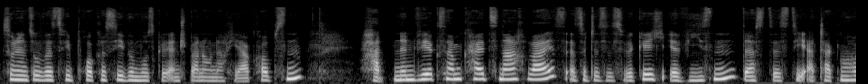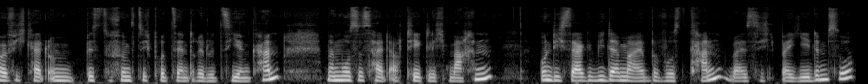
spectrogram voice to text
sondern sowas wie progressive Muskelentspannung nach Jakobsen hat einen Wirksamkeitsnachweis. Also das ist wirklich erwiesen, dass das die Attackenhäufigkeit um bis zu 50 Prozent reduzieren kann. Man muss es halt auch täglich machen. Und ich sage wieder mal bewusst kann, weil es sich bei jedem so.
